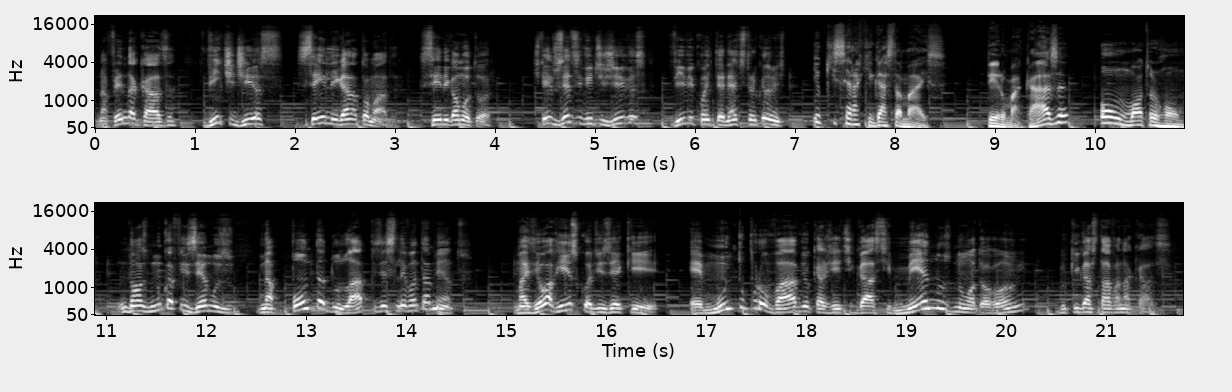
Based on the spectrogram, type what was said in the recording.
na frente da casa, 20 dias sem ligar na tomada, sem ligar o motor. A gente tem 220 gigas, vive com a internet tranquilamente. E o que será que gasta mais? Ter uma casa ou um motorhome? Nós nunca fizemos na ponta do lápis esse levantamento. Mas eu arrisco a dizer que é muito provável que a gente gaste menos no motorhome do que gastava na casa.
